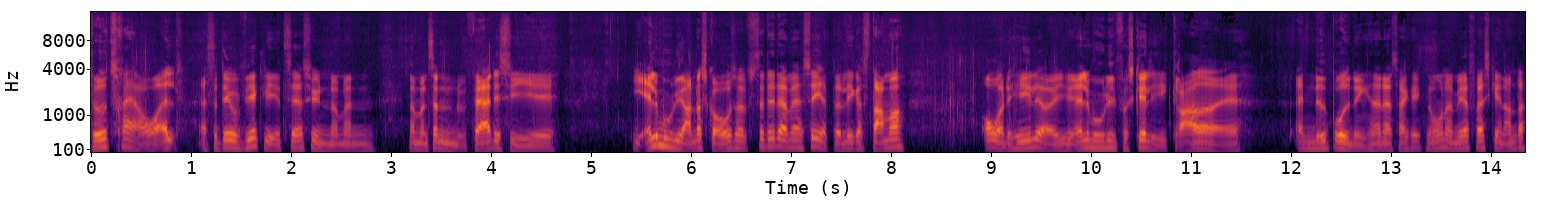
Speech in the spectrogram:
døde træer overalt. Altså det er jo virkelig et særsyn, når man, når man sådan færdes i, øh, i alle mulige andre skove. Så, så det der med at se, at der ligger stammer over det hele, og i alle mulige forskellige grader af, af nedbrydning, havde han sagt. Ikke? Nogle er mere friske end andre.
